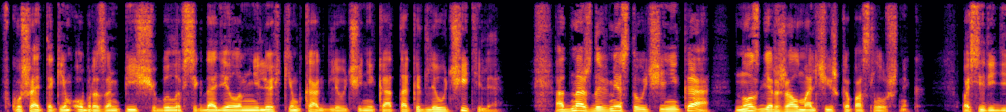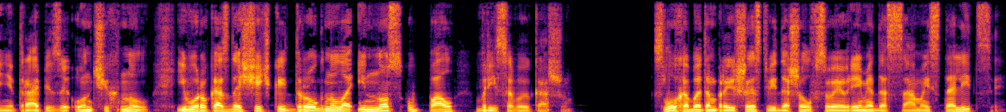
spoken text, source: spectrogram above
Вкушать таким образом пищу было всегда делом нелегким как для ученика, так и для учителя. Однажды вместо ученика нос держал мальчишка-послушник. Посередине трапезы он чихнул, его рука с дощечкой дрогнула, и нос упал в рисовую кашу. Слух об этом происшествии дошел в свое время до самой столицы.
